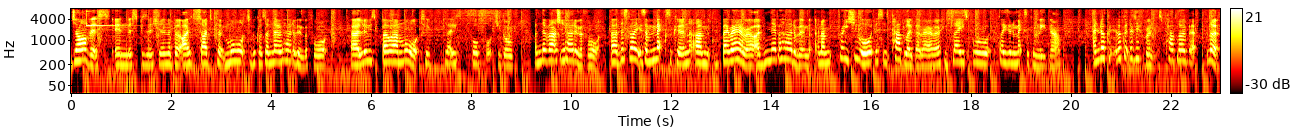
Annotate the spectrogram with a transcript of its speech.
Jarvis in this position, but I decided to put Mort because I've never heard of him before. Uh, Luis Boa Mort, who plays for Portugal. I've never actually heard him before. Uh, this guy is a Mexican, um, Barrera. I've never heard of him, and I'm pretty sure this is Pablo Barrera, who plays for plays in the Mexican league now. And look, look at the difference. Pablo, Bar look,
